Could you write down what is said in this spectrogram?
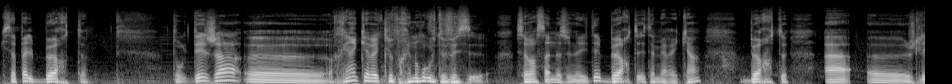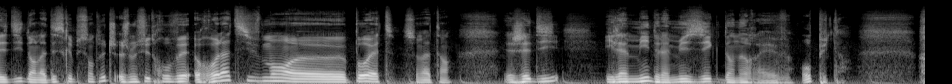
qui s'appelle Burt. Donc déjà, euh, rien qu'avec le prénom, vous devez savoir sa nationalité. Burt est américain. Burt a, euh, je l'ai dit dans la description Twitch, je me suis trouvé relativement euh, poète ce matin. J'ai dit, il a mis de la musique dans nos rêves. Oh putain.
